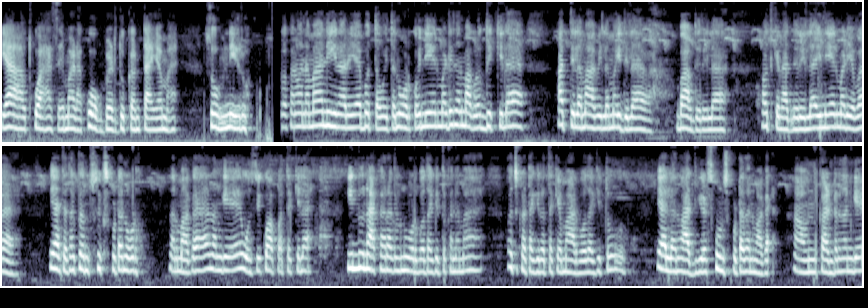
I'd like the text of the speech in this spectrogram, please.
ಯಾವ್ದಕ್ಕೂ ಆಸೆ ಮಾಡೋಕ್ಕೆ ಹೋಗ್ಬೇಡ್ದು ಕಂತಾಯಮ್ಮ. ಸುಮ್ಮನೀರು ನಮ್ಮ ನೀನಾರೇ ಬತ್ತ ಹೋಯ್ತಾ ನೋಡ್ಕೊ. ಏನು ಮಾಡಿ ನನ್ನ ಮಗಳಿಗೆ ದಿಕ್ಕಿಲ್ಲ? ಹತ್ತಿಲ್ಲ ಮಾವಿಲ್ಲ, ಮೈದಿಲ್ಲ, ಬಾವ್ದಿರಿಲ್ಲ ಹೊತ್ಕೆ ನಾದ್ನಿರಿಲ್ಲ ಇನ್ನೇನು ಮಾಡ್ಯವ? ಯಾಕೆ ತಂದು ಸಿಕ್ಸ್ಬಿಟ್ಟ ನೋಡು. ನನ್ನ ಮಗ ನನಗೆ ಒಸಿ ಆಪತ್ತಕ್ಕಿಲ್ಲ ತಕ್ಕಿಲ್ಲ. ಇನ್ನೂ ನಾಲ್ಕಾರಾಗ್ಲೂ ನೋಡ್ಬೋದಾಗಿತ್ತು ಕಣಮ್ಮ. ಅಚ್ಚುಕಟ್ಟಾಗಿರೋತಕ್ಕೆ ಮಾಡ್ಬೋದಾಗಿತ್ತು. ಎಲ್ಲನೂ ಅದ್ಗೇಡ್ಸ್ ಕುಣಿಸ್ಬಿಟ್ಟ ನನ್ನ ಮಗ. ಅವ್ನು ಕಂಡ್ರೆ ನನಗೆ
